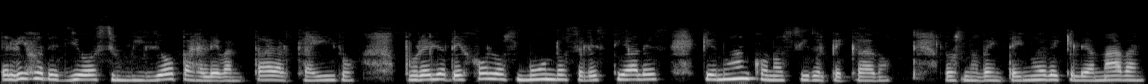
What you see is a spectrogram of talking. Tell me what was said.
El Hijo de Dios se humilló para levantar al caído, por ello dejó los mundos celestiales que no han conocido el pecado, los noventa y nueve que le amaban,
